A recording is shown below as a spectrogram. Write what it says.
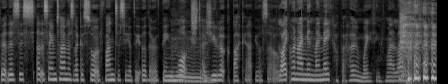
But there's this, at the same time, there's like a sort of fantasy of the other, of being watched as you look back at yourself. like when I'm in my makeup at home waiting for my lover.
